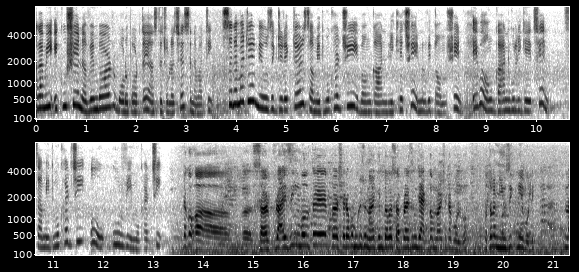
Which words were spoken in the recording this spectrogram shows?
আগামী একুশে নভেম্বর বড় পর্দায় আসতে চলেছে সিনেমাটি সিনেমাটির মিউজিক ডিরেক্টর সমিত মুখার্জি এবং গান লিখেছেন রিতম সেন এবং গানগুলি গেয়েছেন সমিত মুখার্জি ও উর্বি মুখার্জি। দেখো সারপ্রাইজিং বলতে সেরকম কিছু নয়, কিন্তু আবার সারপ্রাইজিং যে একদম নয় সেটা বলব। প্রথমে মিউজিক নিয়ে বলি। না,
